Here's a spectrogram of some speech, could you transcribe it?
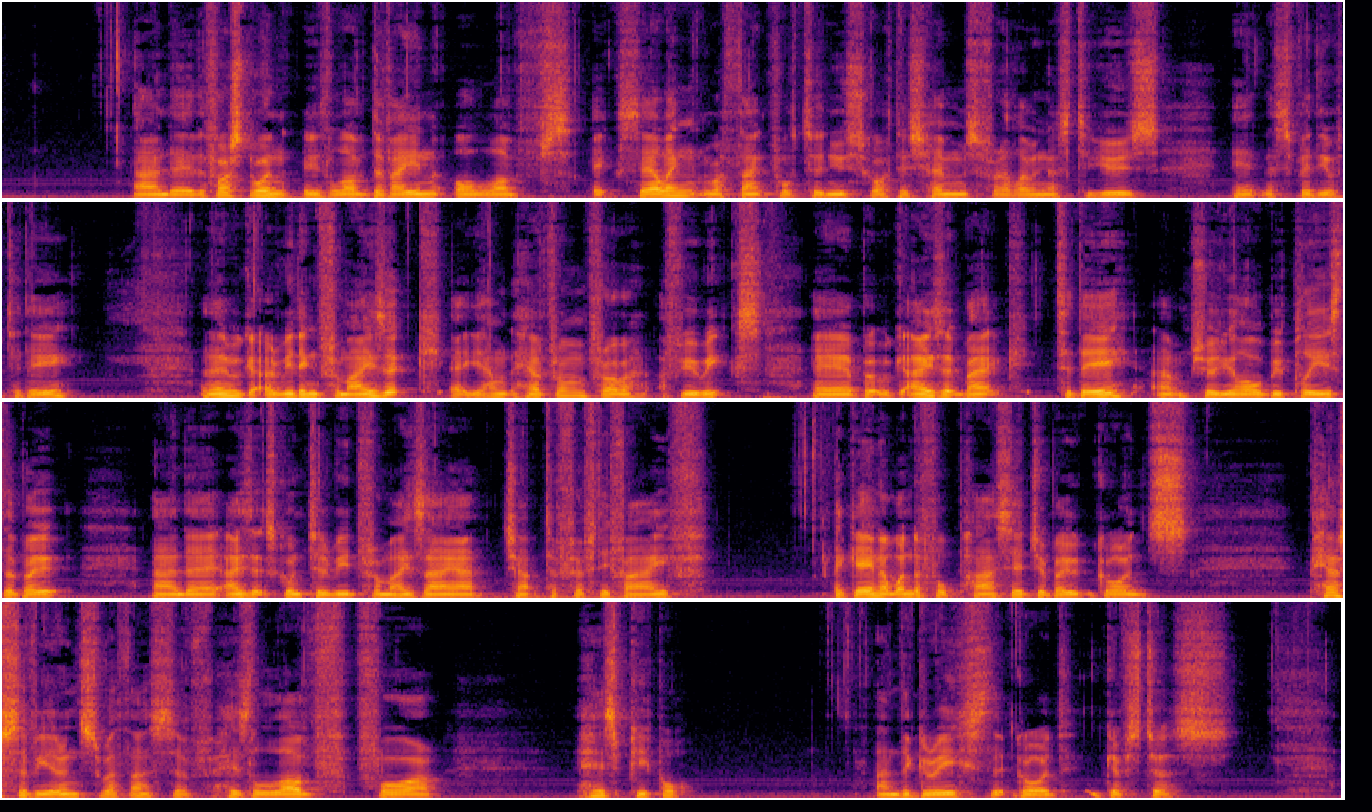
And uh, the first one is Love Divine, All Loves Excelling. We're thankful to New Scottish Hymns for allowing us to use uh, this video today. And then we've got a reading from Isaac. Uh, you haven't heard from him for a few weeks, uh, but we've got Isaac back today. I'm sure you'll all be pleased about. And uh, Isaac's going to read from Isaiah chapter 55. Again, a wonderful passage about God's perseverance with us, of his love for his people, and the grace that God gives to us.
